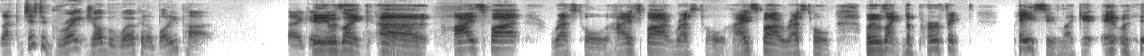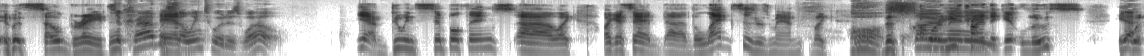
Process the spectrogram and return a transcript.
like just a great job of working a body part. Like It, was like uh, high spot, rest hold, high spot, rest hold, high spot, rest hold. But it was like the perfect pacing. Like it, it, was- it was so great. and the crowd was and- so into it as well. Yeah, doing simple things. Uh, like like I said, uh, the leg scissors, man. Like Oh, the so where many. he's trying to get loose. Yeah. would-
